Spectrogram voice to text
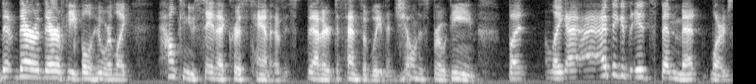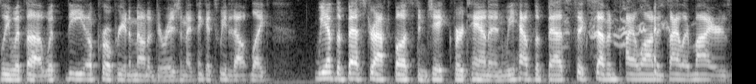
there there, there are people who are like, how can you say that Chris Tanev is better defensively than Jonas Brodin? But like I, I think it, it's been met largely with uh with the appropriate amount of derision. I think I tweeted out like we have the best draft bust in Jake Virtanen. We have the best six seven pylon in Tyler Myers.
